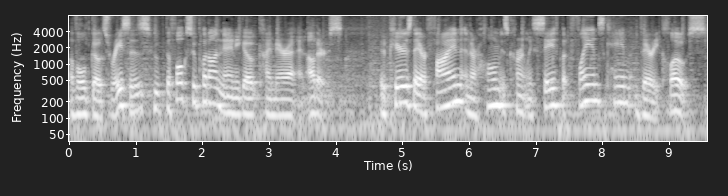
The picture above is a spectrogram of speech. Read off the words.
of Old Goats Races, who, the folks who put on Nanny Goat, Chimera, and others. It appears they are fine and their home is currently safe, but flames came very close.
